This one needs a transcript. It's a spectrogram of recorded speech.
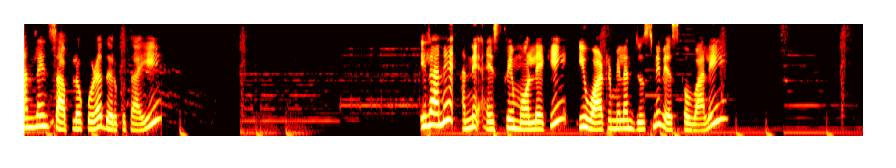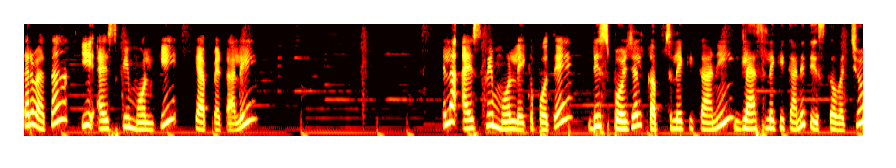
ఆన్లైన్ షాప్లో కూడా దొరుకుతాయి. ఇలానే అన్ని ఐస్ క్రీమ్ మోల్లోకి ఈ వాటర్ మిలన్ జ్యూస్ని వేసుకోవాలి. తర్వాత ఈ ఐస్ క్రీమ్ మోల్కి క్యాప్ పెట్టాలి. ఇలా ఐస్ క్రీమ్ మోల్ లేకపోతే డిస్పోజల్ కప్స్లోకి కానీ గ్లాసులకి కానీ తీసుకోవచ్చు.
